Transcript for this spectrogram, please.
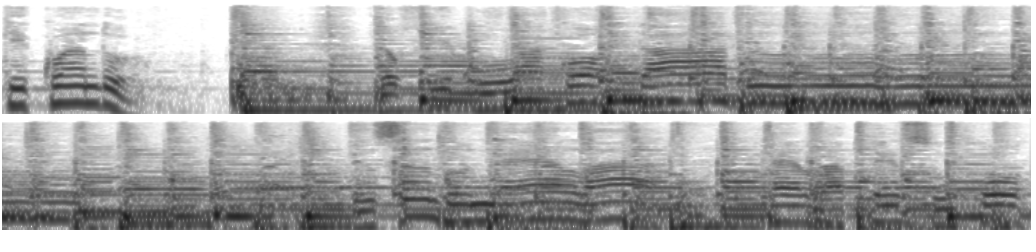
que quando eu fico acordado pensando nela ela pensa um pouco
